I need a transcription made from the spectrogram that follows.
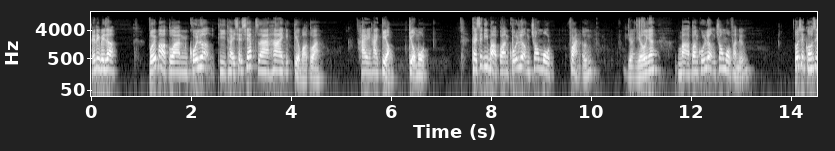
Thế thì bây giờ với bảo toàn khối lượng thì thầy sẽ xét ra hai cái kiểu bảo toàn. Hay hai kiểu. Kiểu một Thầy sẽ đi bảo toàn khối lượng cho một phản ứng. Nhớ nhé. Bảo toàn khối lượng cho một phản ứng. Tôi sẽ có gì?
